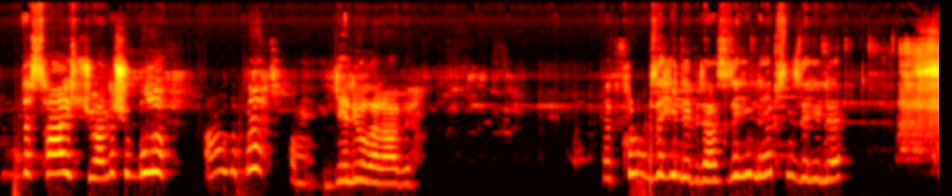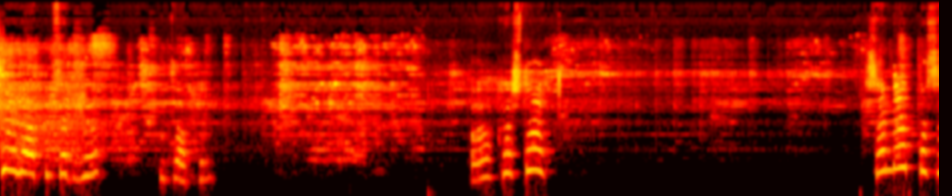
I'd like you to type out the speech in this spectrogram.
Burada sağ üst şu anda. Şu bulu aldık mı? Geliyorlar abi. Evet kurum zehirle biraz. Zehirle. Hepsini zehirle. Şöyle attım sakızı. Tut attım. Arkadaşlar. Sen de at pası.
